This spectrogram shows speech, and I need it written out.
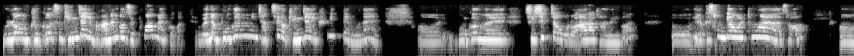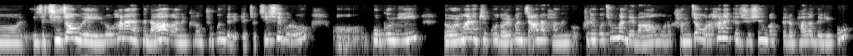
물론 그것은 굉장히 많은 것을 포함할 것 같아요. 왜냐하면 복음 자체가 굉장히 크기 때문에 어, 복음을 지식적으로 알아가는 것, 또 이렇게 성경을 통하여서 어 이제 지정의로 하나님 앞에 나아가는 그런 부분들이 있겠죠. 지식으로 어 복음이 얼마나 깊고 넓은지 알아가는 것 그리고 정말 내 마음으로 감정으로 하나님께서 주시는 것들을 받아들이고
